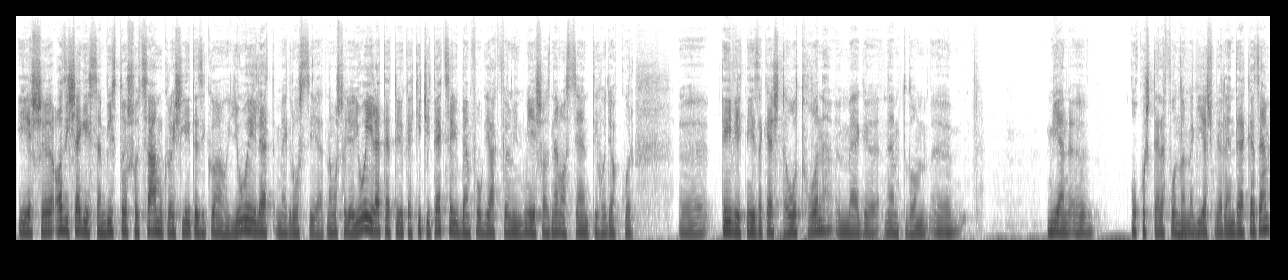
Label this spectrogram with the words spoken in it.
és az is egészen biztos, hogy számukra is létezik olyan, hogy jó élet, meg rossz élet. Na most, hogy a jó életet ők egy kicsit egyszerűbben fogják föl, mint mi, és az nem azt jelenti, hogy akkor ö, tévét nézek este otthon, meg nem tudom, ö, milyen ö, okos telefonnal, meg ilyesmivel rendelkezem,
